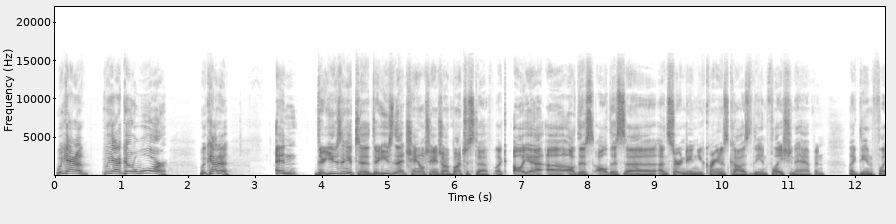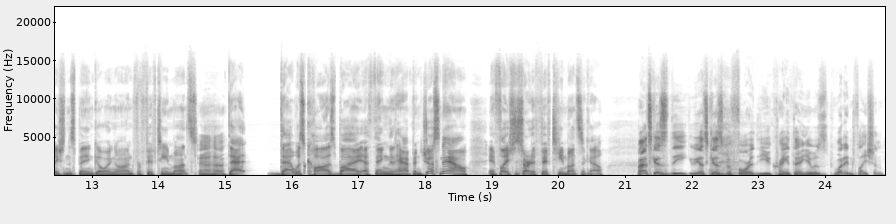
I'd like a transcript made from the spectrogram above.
We gotta we gotta go to war. We gotta and they're using it to they're using that channel change on a bunch of stuff like oh yeah uh, all this all this uh, uncertainty in ukraine has caused the inflation to happen like the inflation that's been going on for 15 months Uh-huh. that that was caused by a thing that happened just now inflation started 15 months ago Well, that's because the that's because before the Ukraine thing, it was what inflation.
